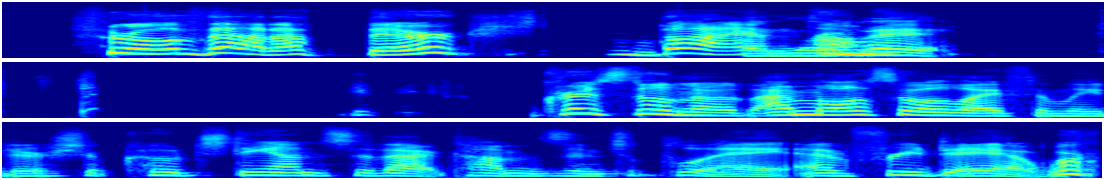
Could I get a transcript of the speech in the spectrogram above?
throw that up there. But I love it. Crystal knows I'm also a life and leadership coach, Dan. So that comes into play every day at work.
